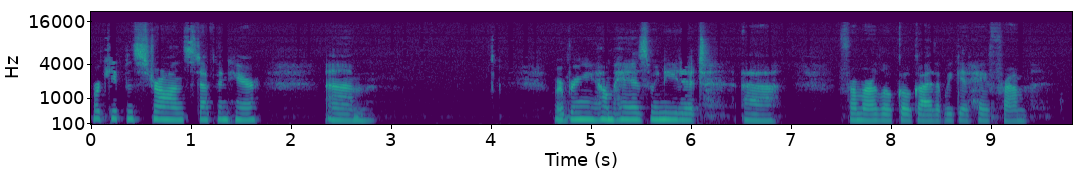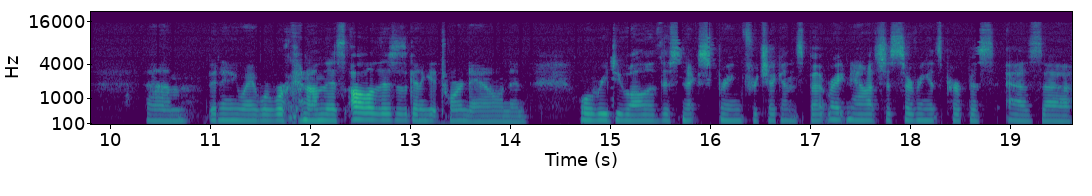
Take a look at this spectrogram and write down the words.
we're keeping straw and stuff in here. Um, we're bringing home hay as we need it uh, from our local guy that we get hay from. Um, but anyway, we're working on this. All of this is going to get torn down and we'll redo all of this next spring for chickens. But right now it's just serving its purpose as uh,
